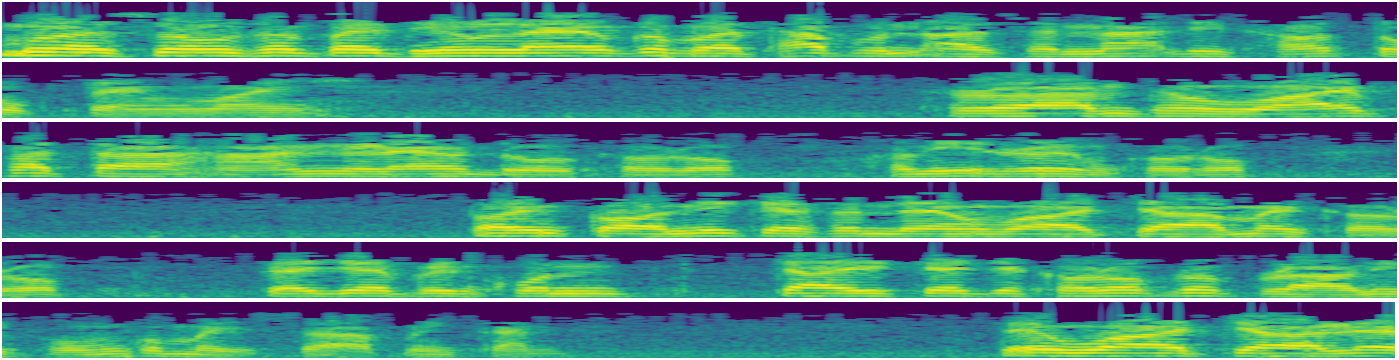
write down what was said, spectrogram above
เมื่อทรงไปถึงแล้วก็ประทับบนอาสนะที่เขาตกแต่งไว้พรามถวายพระตาหารแล้วโดยเคารพคราวนี้เริ่มเคารพ ตอนก่อนนี้แกแสดงวาจาไม่เคารพแกจะเป็นคนใจแกจะเคารพหรือเปล่านี่ผมก็ไม่ทราบเหมือนกัน แต่วาจาและ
